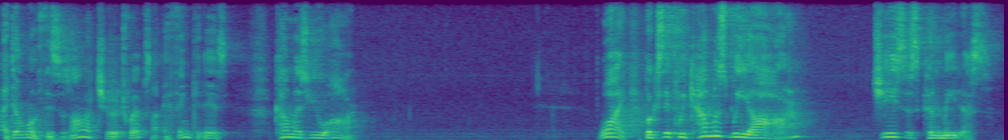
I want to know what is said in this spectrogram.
I don't know if this is on our church website. I think it is. Come as you are. Why? Because if we come as we are, Jesus can meet us.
